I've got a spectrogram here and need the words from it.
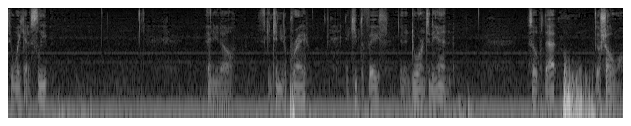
to wake out of sleep. And, you know, continue to pray and keep the faith and endure unto the end. So with that, yo shalom.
